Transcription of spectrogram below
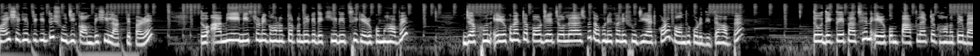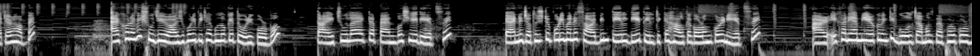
হয়, সেক্ষেত্রে কিন্তু সুজি কম বেশি লাগতে পারে। তো আমি এই মিশ্রণের ঘনত্ব আপনাদেরকে দেখিয়ে দিচ্ছি কীরকম হবে। যখন এরকম একটা পর্যায়ে চলে আসবে, তখন এখানে সুজি অ্যাড করা বন্ধ করে দিতে হবে। তো দেখতে পাচ্ছেন, এরকম পাতলা একটা ঘনত্বের ব্যাটার হবে। এখন আমি সুজির রসভরি পিঠাগুলোকে তৈরি করব। তাই চুলায় একটা প্যান বসিয়ে দিয়েছি। প্যানে যথেষ্ট পরিমাণে সয়াবিন তেল দিয়ে তেলটিকে হালকা গরম করে নিয়েছি। আর এখানে আমি এরকম একটি গোল চামচ ব্যবহার করব।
